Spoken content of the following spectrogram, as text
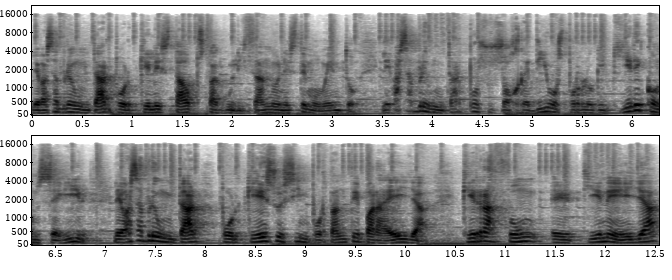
Le vas a preguntar por qué le está obstaculizando en este momento. Le vas a preguntar por sus objetivos, por lo que quiere conseguir. Le vas a preguntar por qué eso es importante para ella. ¿Qué razón eh, tiene ella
